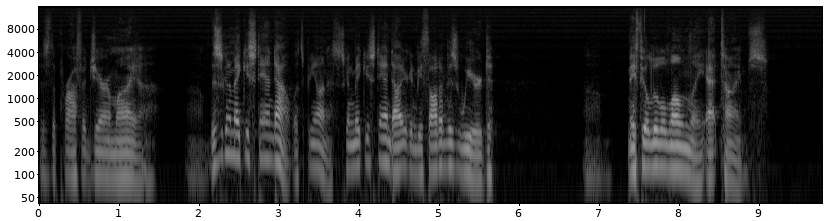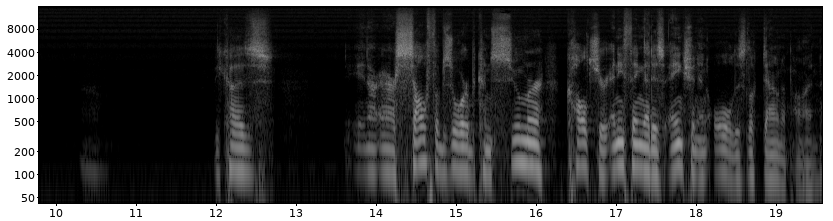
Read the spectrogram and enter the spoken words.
says the prophet Jeremiah. Um, this is going to make you stand out, let's be honest. It's going to make you stand out. You're going to be thought of as weird. Um, may feel a little lonely at times. Um, because in our, in our self absorbed consumer culture, anything that is ancient and old is looked down upon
